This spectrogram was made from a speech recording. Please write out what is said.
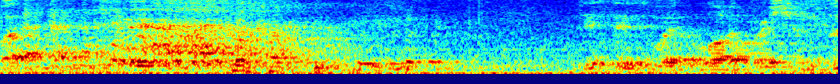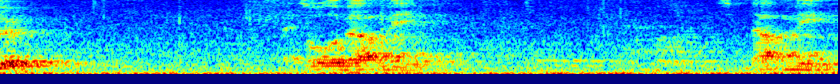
but this is what a lot of Christians do. It's all about me. It's about me.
